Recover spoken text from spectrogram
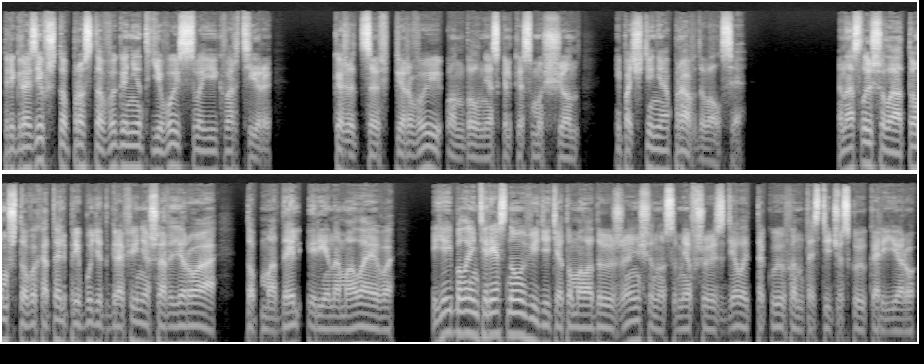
пригрозив, что просто выгонит его из своей квартиры. Кажется, впервые он был несколько смущен и почти не оправдывался. Она слышала о том, что в их отель прибудет графиня Шарлеруа, топ-модель Ирина Малаева, и ей было интересно увидеть эту молодую женщину, сумевшую сделать такую фантастическую карьеру.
